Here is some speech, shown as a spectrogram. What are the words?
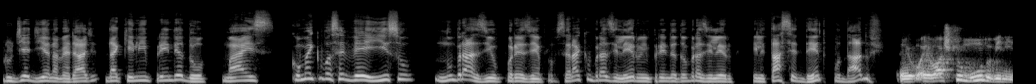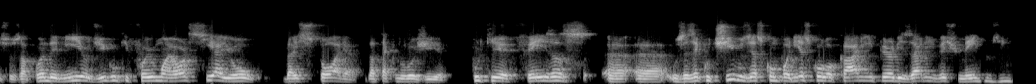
para o dia a dia, na verdade, daquele empreendedor. Mas como é que você vê isso no Brasil, por exemplo, será que o brasileiro, o empreendedor brasileiro, ele está sedento por dados? Eu, eu acho que o mundo, Vinícius, a pandemia, eu digo que foi o maior CIO da história da tecnologia, porque fez as, uh, uh, os executivos e as companhias colocarem e priorizarem investimentos em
